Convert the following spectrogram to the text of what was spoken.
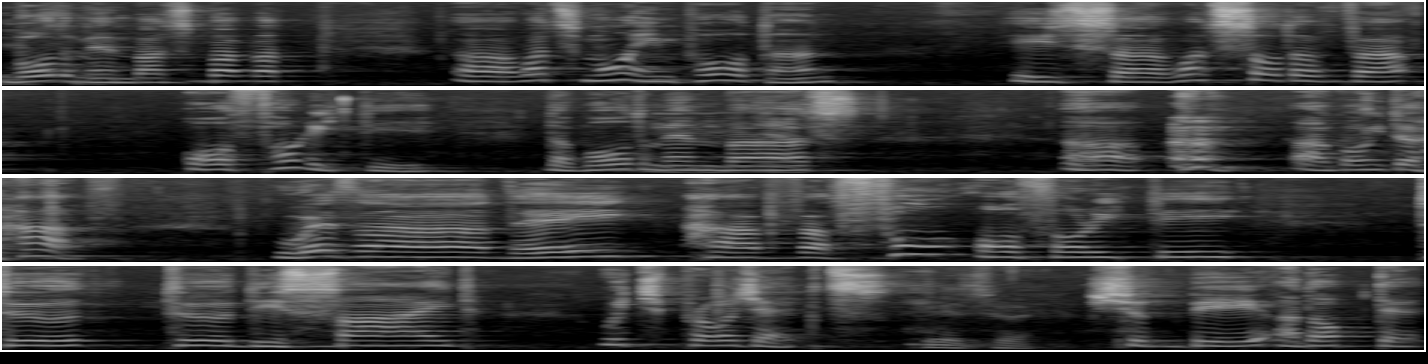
board members, but, but uh, what's more important is uh, what sort of uh, authority the board members uh, are going to have. Whether they have a full authority to, to decide which projects right. should be adopted.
